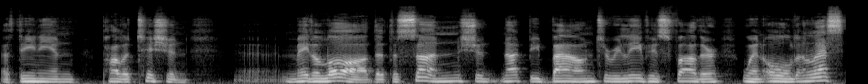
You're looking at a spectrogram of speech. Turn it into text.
Athenian politician, uh, Uh, made a law that the son should not be bound to relieve his father when old unless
